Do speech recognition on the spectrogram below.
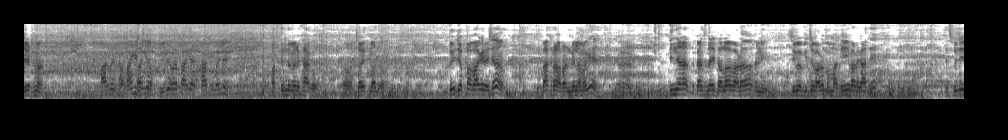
जेठमा। पाक्दैछ पाकिसक्यो हिजो एउटा पाकेँ खाएको। मैले अस्ति त। मैले खाएको चैतमा दुई झप्पा पाके रहेछ। त्यो बाख्रा हराउने बेलामा के तिनजना दाई तलबाट अनि शिव बिचबाट म माथिबाट गएको थिएँ त्यसपछि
